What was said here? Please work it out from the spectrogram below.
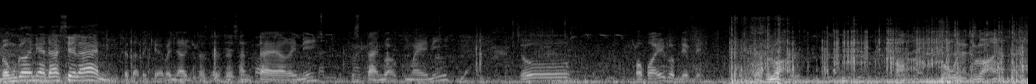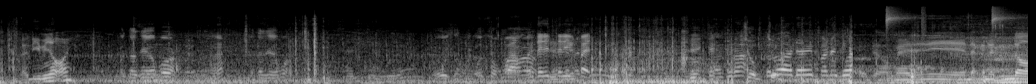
Muka-muka ni ada hasil lah kan? Kita tak dekat banyak kita santai-santai hari ni. First time buat aku main ni. So Apa-apa air kau boleh-boleh Kau keluar. Ha, nak keluar eh. Tadi banyak eh. Atas saya apa? Ha? Atas saya apa? Oh, satu kosong Bang, bang. tadi tadi lipat. Okey, okey. Jom, jom. Keluar daripada gua. Okey, main ni nak kena tunda.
